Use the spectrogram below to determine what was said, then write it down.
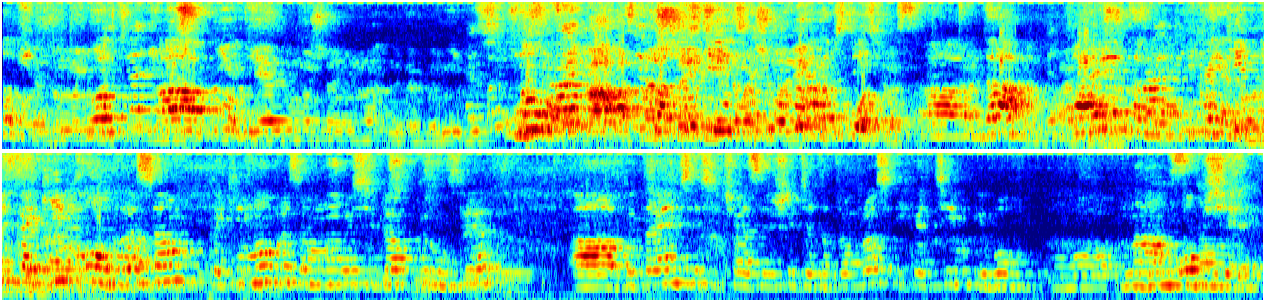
Я думаю, Вот, не, а, нет, я думаю, что не, ну, как бы не без Ну, а отношение этого человека к подождите. отрасли. А, да, поэтому каким, каким образом, каким образом мы у себя в группе а, пытаемся сейчас решить этот вопрос и хотим его в- на не общее.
